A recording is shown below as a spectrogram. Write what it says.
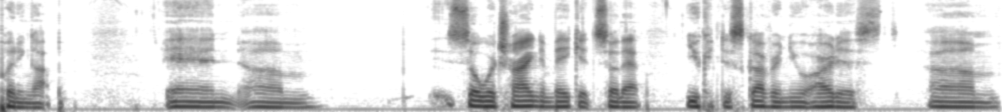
putting up, and um, so we're trying to make it so that you can discover new artists um,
